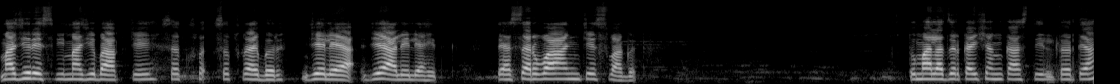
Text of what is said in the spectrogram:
माझी रेसिपी माझी बागचे सबस्क्रा सबस्क्रायबर जे ल्या जे आलेले आहेत त्या सर्वांचे स्वागत. तुम्हाला जर काही शंका असतील तर त्या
